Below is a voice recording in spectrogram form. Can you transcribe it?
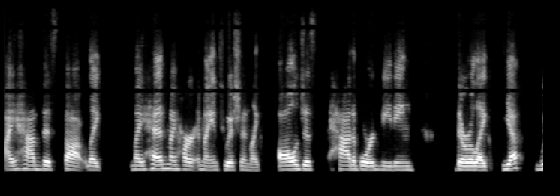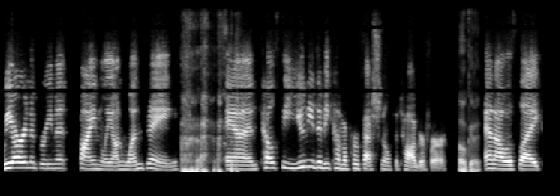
i had this thought like my head my heart and my intuition like all just had a board meeting they were like yep we are in agreement finally on one thing and Kelsey, you need to become a professional photographer. okay. And I was like,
